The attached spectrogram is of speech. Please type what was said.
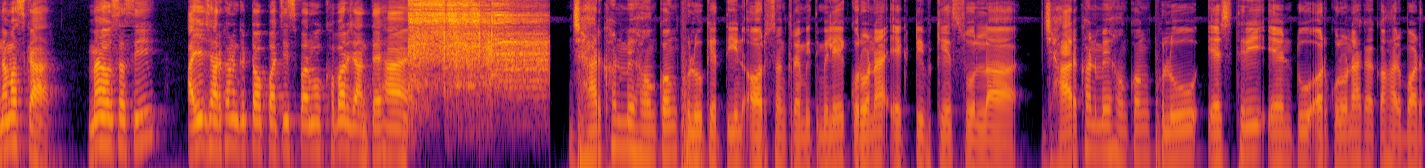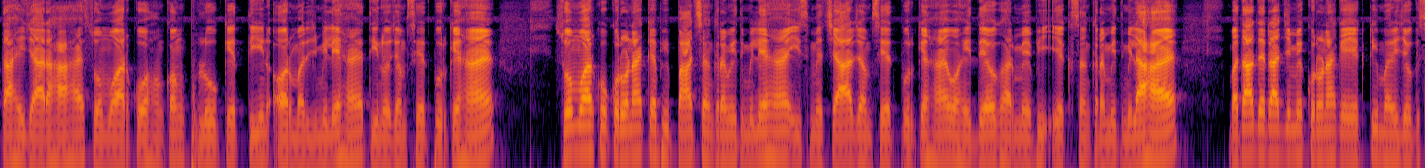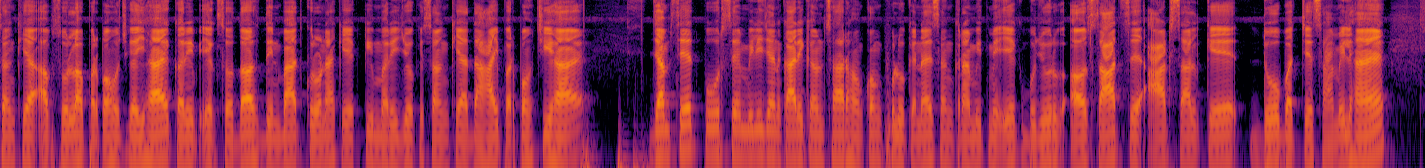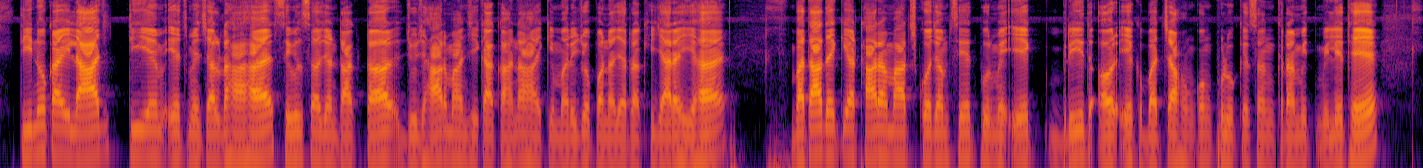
नमस्कार, मैं हूँ शशि। आइए झारखंड के टॉप 25 प्रमुख खबर जानते हैं। झारखंड में हांगकांग फ्लू के तीन और संक्रमित मिले कोरोना एक्टिव के 16 झारखंड में Hong Kong flu H three, N two और कोरोना का कहर बढ़ता ही जा रहा है। सोमवार को हांगकांग फ्लू के तीन और मरीज़ मिले हैं, तीनों जमशेदपुर के हैं। सोमवार को कोरोना के भी पाँच संक्रमित मिले हैं, इसमें चार जमशेदपुर के हैं, वहीं देवघर में भी एक संक्रमित मिला है। बता दें, राज्य में कोरोना के एक्टिव मरीजों की संख्या अब 16 पर पहुँच गई है। करीब 110 दिन बाद कोरोना के एक्टिव मरीजों की संख्या दहाई पर पहुँची है। जमशेदपुर से मिली जानकारी के अनुसार हांगकांग फ्लू के नए संक्रमित में एक बुज़ुर्ग और सात से आठ साल के दो बच्चे शामिल हैं। तीनों का इलाज टीएमएच में चल रहा है। Civil surgeon doctor Jujhar Manjhi का कहना है कि मरीजों पर नज़र रखी जा रही है। बता दें कि 18 मार्च को जमशेदपुर में एक वृद्ध और एक बच्चा हांगकांग फ्लू के संक्रमित मिले थे।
